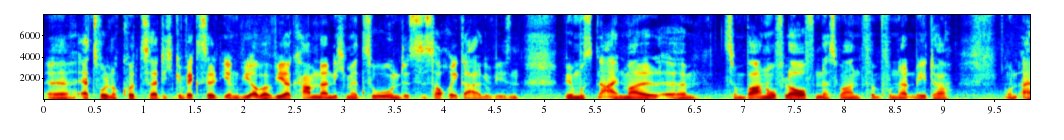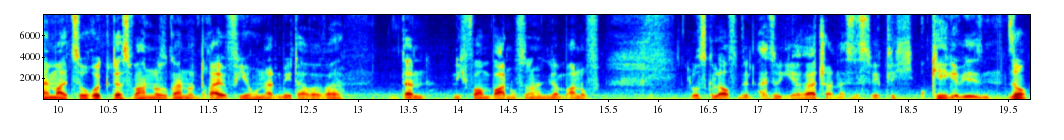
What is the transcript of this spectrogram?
Äh, er hat wohl noch kurzzeitig gewechselt irgendwie, aber wir kamen da nicht mehr zu und es ist auch egal gewesen. Wir mussten einmal äh, zum Bahnhof laufen, das waren 500 Meter, und einmal zurück, das waren sogar nur 300, 400 Meter, weil wir dann nicht vorm Bahnhof, sondern hinterm Bahnhof losgelaufen sind. Also ihr hört schon, das ist wirklich okay gewesen. So,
